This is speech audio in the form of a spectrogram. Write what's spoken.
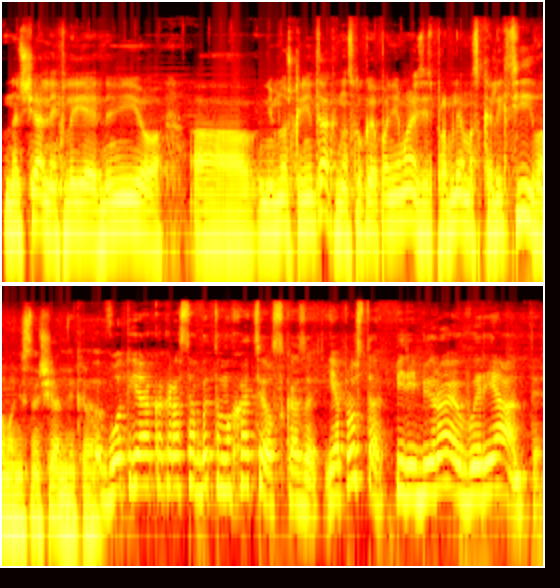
начальник влияет на нее а, немножко не так. Насколько я понимаю, здесь проблема с коллективом, а не с начальником. Вот я как раз об этом и хотел сказать. Я просто перебираю варианты,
